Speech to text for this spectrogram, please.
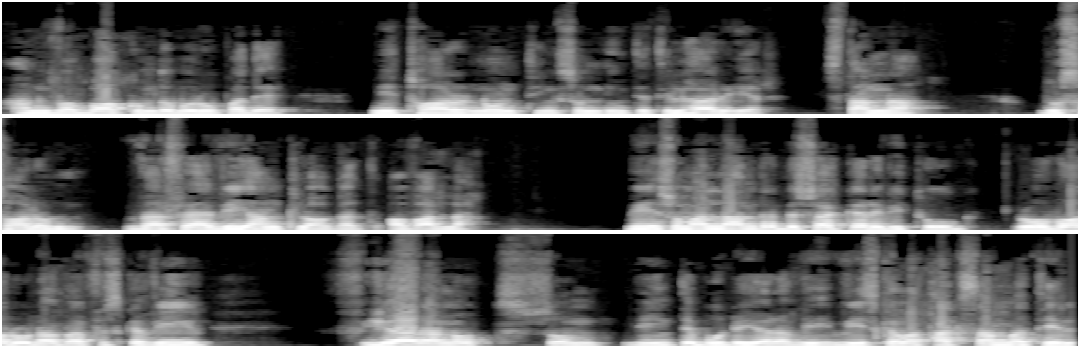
Han var bakom dem och ropade. Ni tar någonting som inte tillhör er. Stanna. Då sa de, varför är vi anklagade av alla? Vi är som alla andra besökare, vi tog råvarorna, varför ska vi göra något som vi inte borde göra? Vi, vi ska vara tacksamma till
